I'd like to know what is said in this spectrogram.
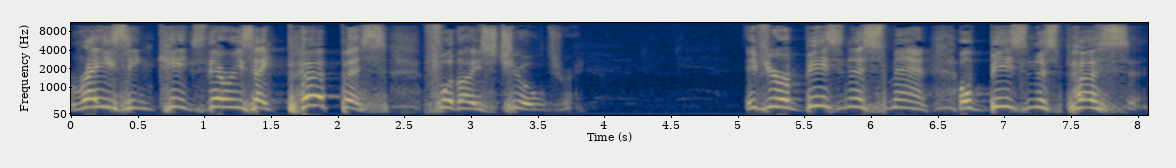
raising kids, there is a purpose for those children. If you're a businessman or business person,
